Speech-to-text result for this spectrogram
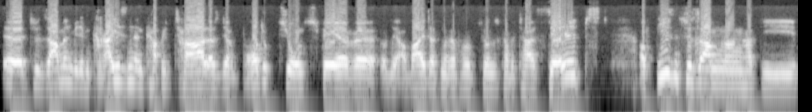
äh, zusammen mit dem kreisenden Kapital, also der Produktionssphäre und der erweiterten Reproduktion des Kapitals selbst. Auf diesen Zusammenhang hat die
